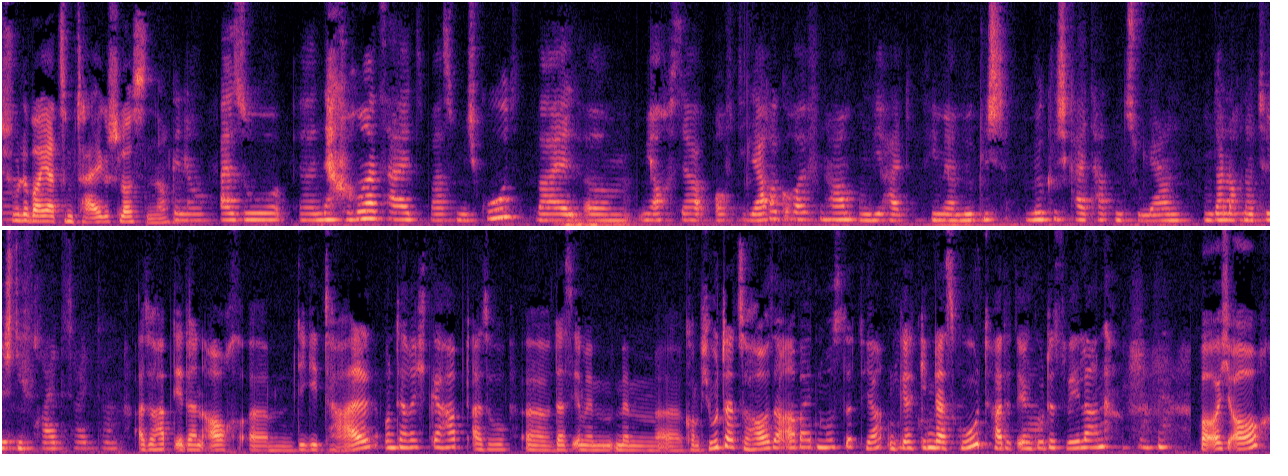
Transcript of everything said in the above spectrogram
Die Schule war ja zum Teil geschlossen, ne? Genau. Also äh, in der Corona-Zeit war es für mich gut, weil ähm, mir auch sehr oft die Lehrer geholfen haben und wir halt viel mehr möglich Möglichkeit hatten zu lernen und dann auch natürlich die Freizeit dann. Also habt ihr dann auch ähm, Digitalunterricht gehabt, also äh, dass ihr mit, mit dem äh, Computer zu Hause arbeiten musstet, ja? Und ging das gut? Hattet ihr ein gutes WLAN? Bei euch auch?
